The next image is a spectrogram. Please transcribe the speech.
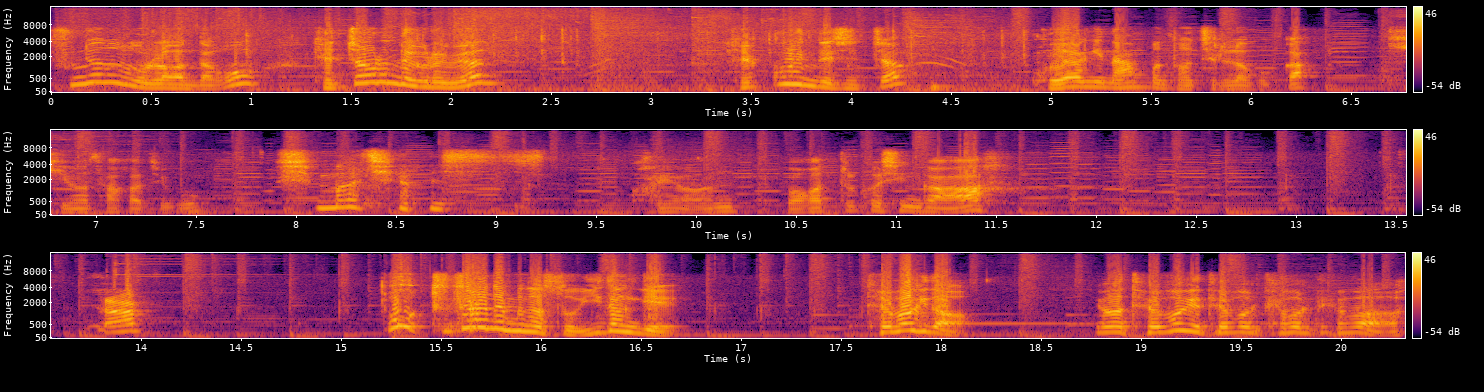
숙련도도 올라간다고? 개쩌는데 그러면? 개꿀인데 진짜? 고양이나 한 번 더 질러볼까? 기어 사가지고 10만이야 씨 과연 뭐가 뜰 것인가? 야! 어! 냄비 났어 2단계 대박이다 야 대박이야 대박 대박 대박.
